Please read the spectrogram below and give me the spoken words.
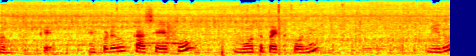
ఓకే. ఇప్పుడు కాసేపు మూత పెట్టుకొని మీరు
